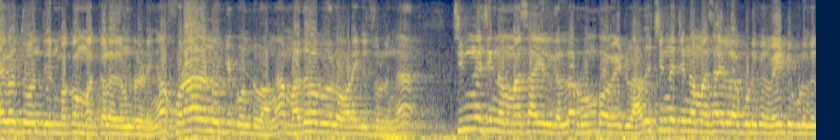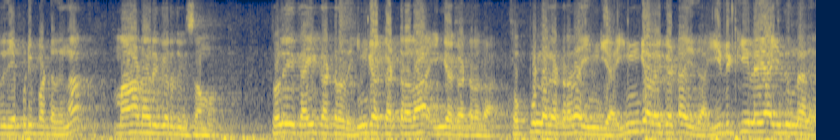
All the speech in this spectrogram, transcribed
ஏகத்துவத்தின் பக்கம் மக்களை ஒன்றிடுங்க குரானை நோக்கி கொண்டு வாங்க. மதகுகளை உடைக்க சொல்லுங்க. சின்ன சின்ன மசாயில்கள்ல ரொம்ப வெயிட் அது சின்ன சின்ன மசாயில கொடுக்குற வெயிட் கொடுக்கறது எப்படிப்பட்டதுன்னா மாடை இருக்கிறதுக்கு சமம். தொழுகை கை கட்டுறது இங்க கட்டுறதா இங்க கட்டுறதா? தொப்புள்ள கட்டுறதா இங்கேயா? இங்க வைக்கட்டா இதா? இது கீழேயா இது மேலே?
